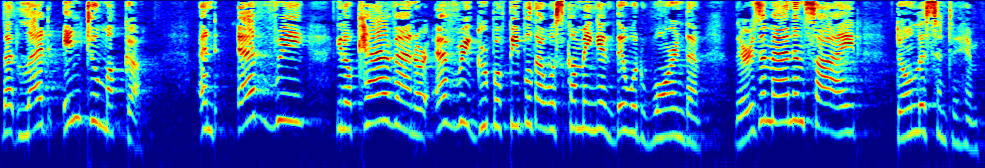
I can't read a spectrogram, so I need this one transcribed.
that led into Makkah. And every, you know, caravan or every group of people that was coming in, they would warn them. There is a man inside, don't listen to him.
